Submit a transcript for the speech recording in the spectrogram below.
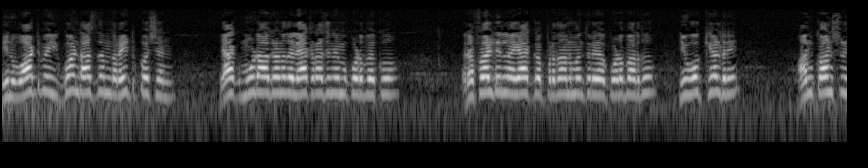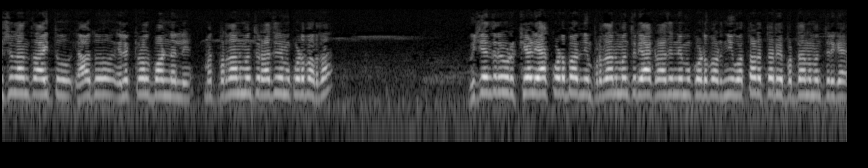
In what way you gonna ask them the right question ಯಾಕೆ ಮೂಡ ಹಗರಣದಲ್ಲಿ ಯಾಕೆ ರಾಜೀನಾಮೆ ಕೊಡಬೇಕು? ರಫೇಲ್ ಡೀಲ್ನ ಯಾಕೆ ಪ್ರಧಾನಮಂತ್ರಿ ಕೊಡಬಾರ್ದು? ನೀವು ಹೋಗಿ ಕೇಳ್ರಿ. ಅನ್ಕಾನ್ಸ್ಟಿಟ್ಯೂಷನ್ ಅಂತ ಆಯ್ತು. ಯಾವುದು? ಎಲೆಕ್ಟ್ರಲ್ ಬಾಂಡ್ನಲ್ಲಿ ಮತ್ತೆ ಪ್ರಧಾನಮಂತ್ರಿ ರಾಜೀನಾಮೆ ಕೊಡಬಾರ್ದ? ವಿಜೇಂದ್ರ ಅವರು ಕೇಳಿ ಯಾಕೆ ಕೊಡಬಾರ್ದು? ನೀವು ಪ್ರಧಾನಮಂತ್ರಿ ಯಾಕೆ ರಾಜೀನಾಮೆ ಕೊಡಬಾರ್ದು? ನೀವು ಒತ್ತಾಡ್ತಾರೆ ಪ್ರಧಾನಮಂತ್ರಿಗೆ.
